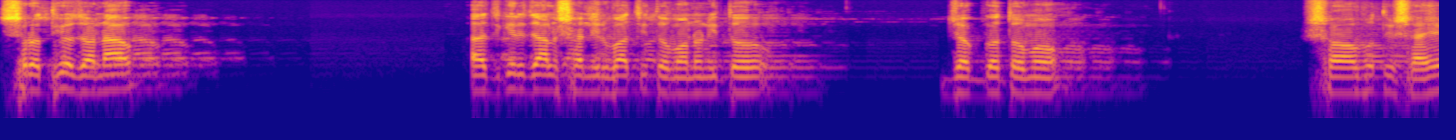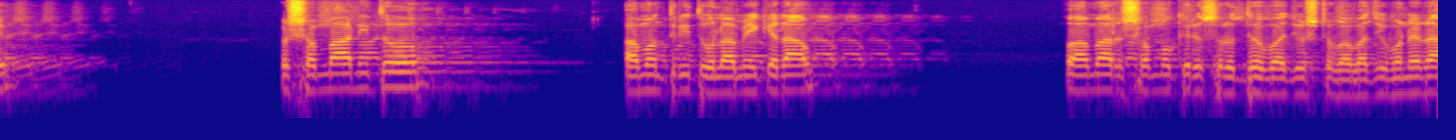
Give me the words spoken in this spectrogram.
শ্রদ্ধীয় জনাব, আজকের জালসা নির্বাচিত মনোনীত যোগ্যতম সভাপতি সাহেব ও সম্মানিত আমন্ত্রিত ওলামেকেরাও ও আমার সম্মুখের শ্রদ্ধেয় বা জ্যেষ্ঠ বাবা জীবনেরা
